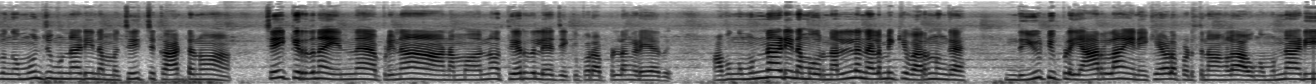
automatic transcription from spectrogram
இவங்க மூஞ்சி முன்னாடி நம்ம ஜெயிச்சு காட்டணும். ஜெயிக்கிறதுனா என்ன அப்படின்னா நம்ம இன்னும் தேர்தலே ஜெயிக்க போகிறோம் அப்படிலாம் கிடையாது. அவங்க முன்னாடி நம்ம ஒரு நல்ல நிலைமைக்கு வரணுங்க. இந்த யூடியூப்பில் யாரெல்லாம் என்னை கேவலப்படுத்தினாங்களோ அவங்க முன்னாடி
